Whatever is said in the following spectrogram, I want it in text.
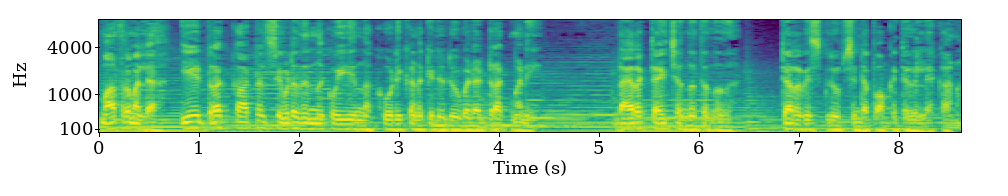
മാത്രമല്ല ഈ ഡ്രഗ് കാട്ടൽസ് ഇവിടെ നിന്ന് കൊയ്യുന്ന കോടിക്കണക്കിന് രൂപയുടെ ഡ്രഗ് മണി ഡയറക്റ്റായി ചെന്നെത്തുന്നത് ടെററിസ്റ്റ് ഗ്രൂപ്പ്സിന്റെ പോക്കറ്റുകളിലേക്കാണ്.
